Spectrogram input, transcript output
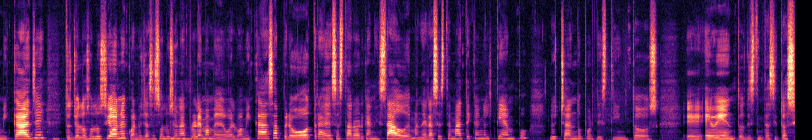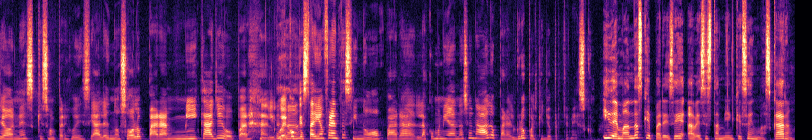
mi calle, entonces yo lo soluciono y cuando ya se soluciona el problema me devuelvo a mi casa, pero otra es estar organizado de manera sistemática en el tiempo, luchando por distintos eh, eventos, distintas situaciones que son perjudiciales no solo para mi calle o para el hueco que está ahí enfrente, sino para la comunidad nacional o para el grupo al que yo pertenezco. Y demandas que parece a veces también que se enmascaran,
